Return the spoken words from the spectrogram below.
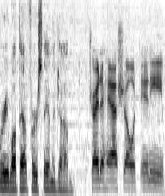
worry about that first day on the job. Try to hash out any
